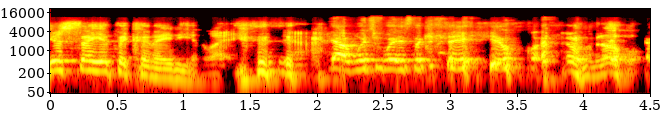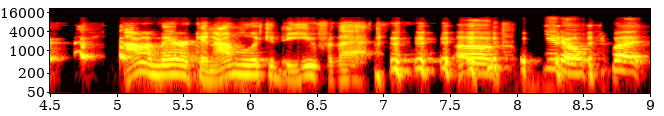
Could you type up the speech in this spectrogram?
just say it the Canadian way. yeah. yeah, which way is the Canadian way? I don't know. I'm American. I'm looking to you for that. um, you know, but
